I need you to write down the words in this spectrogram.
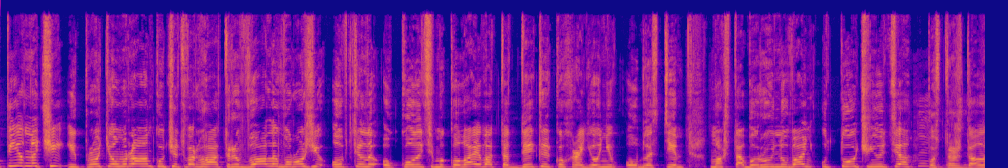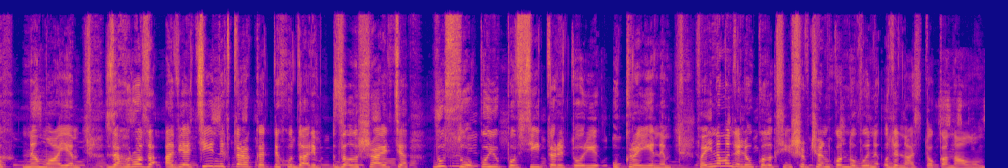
Півночі і протягом ранку четверга тривали ворожі обстріли околиць Миколаєва та декількох районів області. Масштаби руйнувань уточнюються, постраждалих немає. Загроза авіаційних та ракетних ударів залишається високою по всій території України. Фаїна Менделюк, Олексій Шевченко. Новини 11 каналу.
